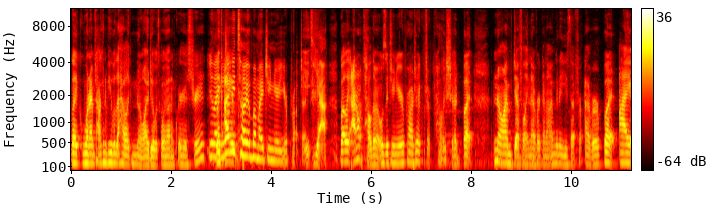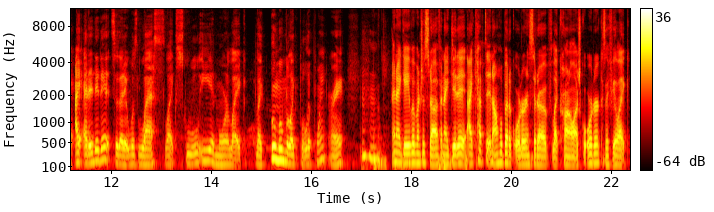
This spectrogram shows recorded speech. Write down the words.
Like when I'm talking to people that have like no idea what's going on in queer history. You're like, let I- me tell you about my junior year project. Yeah. But like I don't tell them it was a junior year project, which I probably should. But no, I'm definitely never gonna. I'm gonna use that forever. But I I edited it so that it was less like school y and more like like boom boom like bullet point, right? Mm-hmm. and I gave a bunch of stuff and I did it. I kept it in alphabetical order instead of like chronological order because I feel like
